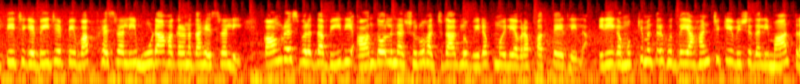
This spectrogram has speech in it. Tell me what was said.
ಇತ್ತೀಚೆಗೆ ಬಿಜೆಪಿ ವಕ್ಫ್ ಹೆಸರಲ್ಲಿ, ಮೂಡಾ ಹಗರಣದ ಹೆಸರಲ್ಲಿ ಕಾಂಗ್ರೆಸ್ ವಿರುದ್ಧ ಬೀದಿ ಆಂದೋಲನ ಶುರು ಹಚ್ಚಿದಾಗಲೂ ವೀರಪ್ಪ ಮೊಯ್ಲಿ ಅವರ ಪತ್ತೆ ಇರಲಿಲ್ಲ. ಇದೀಗ ಮುಖ್ಯಮಂತ್ರಿ ಹುದ್ದೆಯ ಹಂಚಿಕೆ ವಿಷಯದಲ್ಲಿ ಮಾತ್ರ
